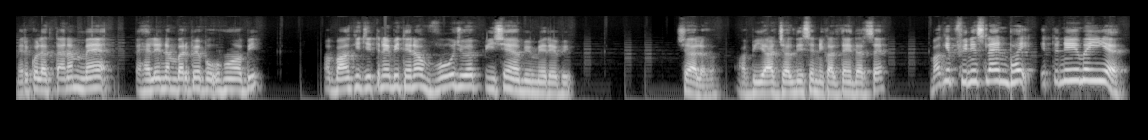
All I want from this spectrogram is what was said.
मेरे को लगता है ना, मैं पहले नंबर पे हूँ अभी। और बाकी जितने भी थे ना, वो जो है पीछे हैं अभी मेरे भी। चलो अभी यार जल्दी से निकलते हैं इधर से। बाकी फिनिश लाइन भाई इतने में ही है।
